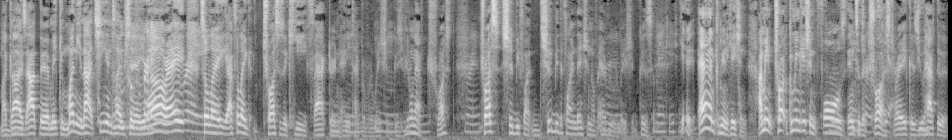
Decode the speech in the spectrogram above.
my guy's out there making money, not cheating type shit, you know, Right, right? right. So, like, I feel like trust is a key factor in any type of mm-hmm. relationship because if you don't have trust, Right. trust should be fun, should be the foundation of every relationship because Communication. yeah, and communication. I mean, tr- communication falls into the trust, yeah. Mm-hmm. right? Because you have to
